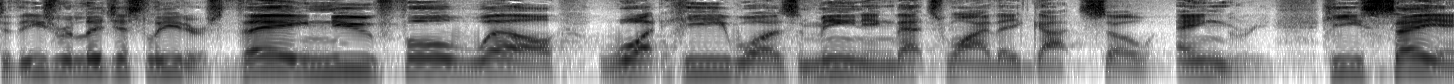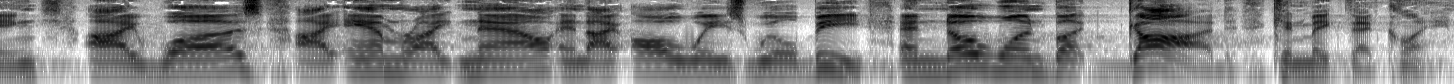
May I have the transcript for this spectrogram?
to these religious leaders, they knew full well what he was meaning. That's why they got so angry. He's saying, I was, I am right now, and I always will be. And no one but God can make that claim.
